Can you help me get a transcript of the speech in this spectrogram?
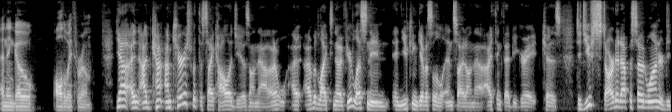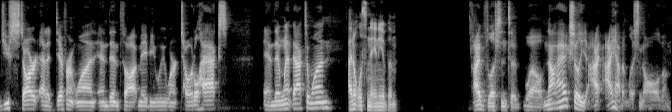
and then go all the way through them. Yeah, and I'd, I'm curious what the psychology is on that. I, don't, I I would like to know if you're listening and you can give us a little insight on that. I think that'd be great. Because did you start at episode one, or did you start at a different one and then thought maybe we weren't total hacks, and then went back to one? I don't listen to any of them. I've listened to well, no, I actually I I haven't listened to all of them.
